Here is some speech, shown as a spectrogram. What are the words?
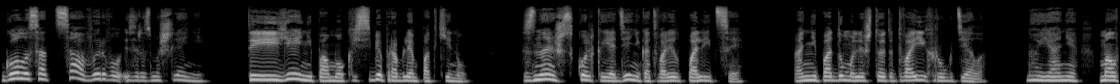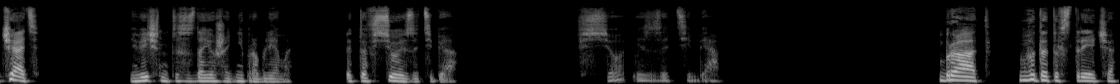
Голос отца вырвал из размышлений. Ты и ей не помог, и себе проблем подкинул. Знаешь, сколько я денег отвалил полиции. Они подумали, что это твоих рук дело. Но я не... Молчать! Вечно ты создаешь одни проблемы. Это все из-за тебя все из-за тебя. Брат, вот эта встреча.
